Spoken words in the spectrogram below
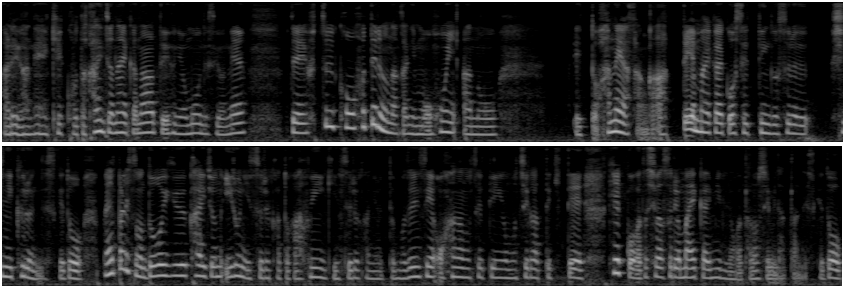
あれがね結構高いんじゃないかなっていうふうに思うんですよね。で普通こうホテルの中にも本あのえっと花屋さんがあって毎回こうセッティングするしに来るんですけど、まあ、やっぱりそのどういう会場の色にするかとか雰囲気にするかによっても全然お花のセッティングも違ってきて結構私はそれを毎回見るのが楽しみだったんですけど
